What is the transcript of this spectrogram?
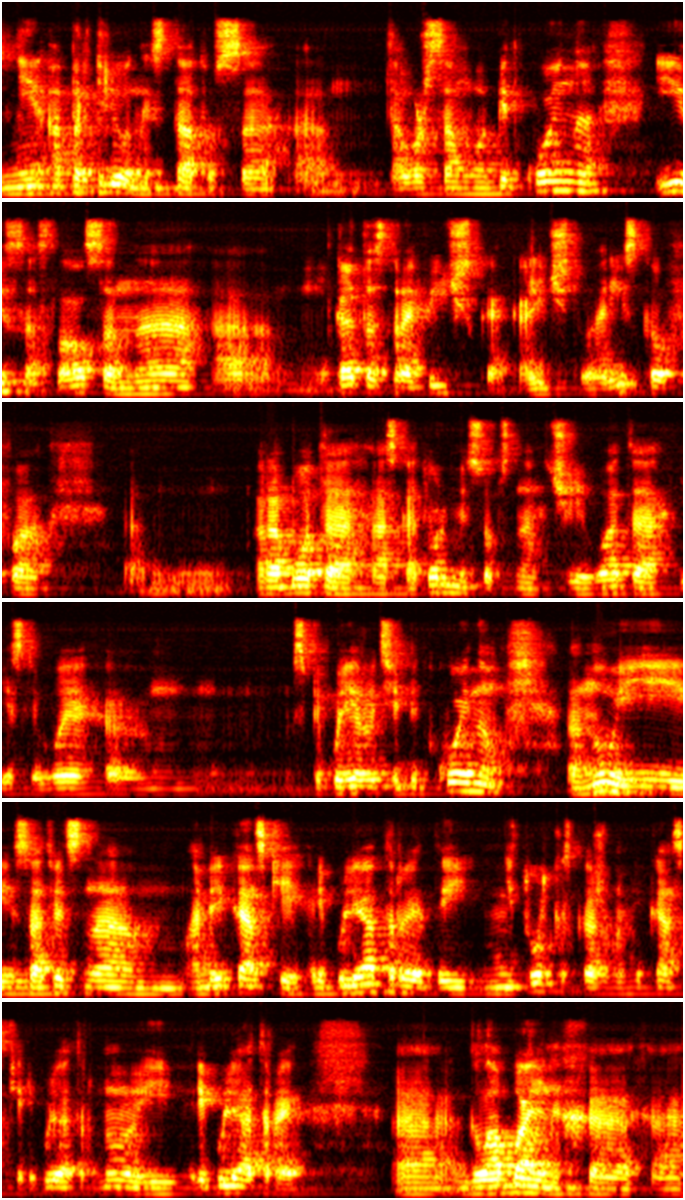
неопределенный статус а, того же самого биткоина и сослался на катастрофическое количество рисков работа с которыми, собственно, чревата, если вы эм, спекулируете биткоином. Ну и, соответственно, американские регуляторы, да и не только, скажем, американские регуляторы, но и регуляторы глобальных э, э,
